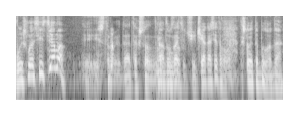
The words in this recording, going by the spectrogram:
вышла система. Из строя, да? Так что, надо звуков. узнать, чья чья кассета была? Что это было, да.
